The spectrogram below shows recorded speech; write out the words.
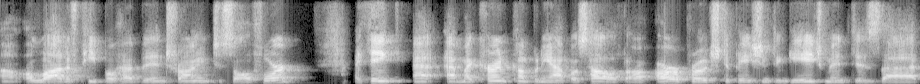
uh, a lot of people have been trying to solve for I think at, at my current company, Apos Health, our, our approach to patient engagement is that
